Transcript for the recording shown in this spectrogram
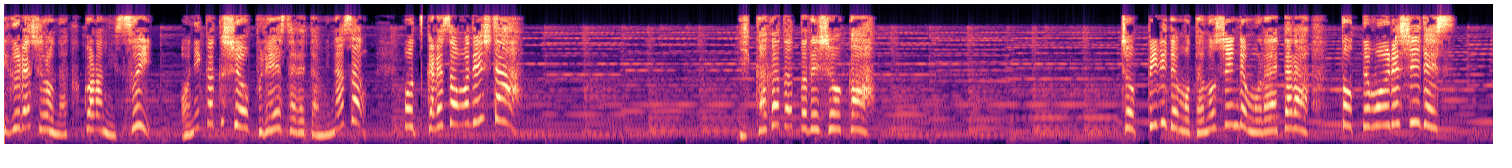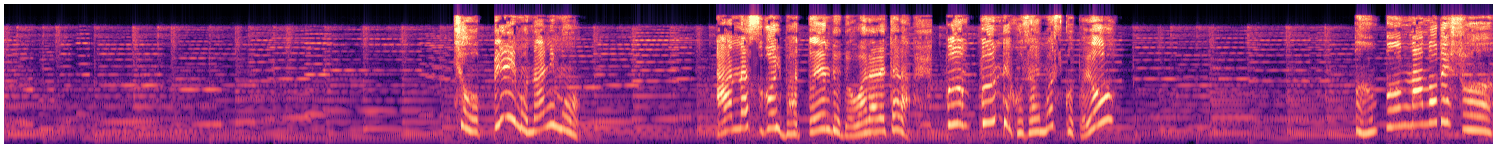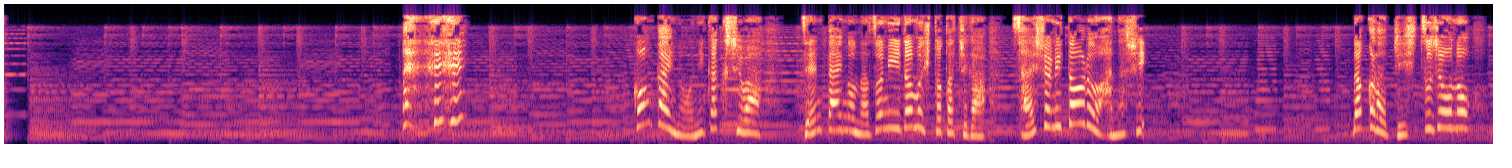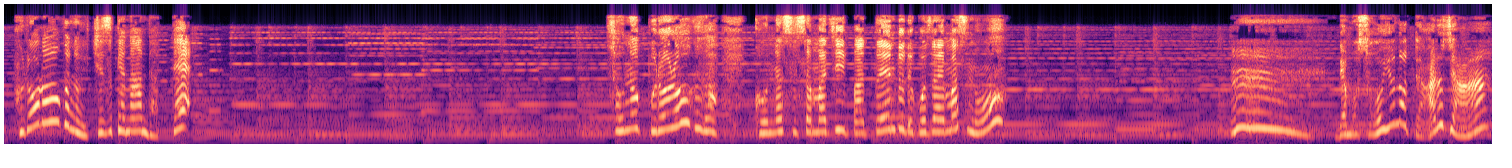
日暮らしの泣く頃に水、鬼隠しをプレイされた皆さん、お疲れ様でしたいかがだったでしょうか？ちょっぴりでも楽しんでもらえたら、とっても嬉しいです。ちょっぴりも何も。あんなすごいバッドエンドで終わられたら、プンプンでございますことよ。プンプンなのです。今回の鬼隠しは、全体の謎に挑む人たちが最初に通るお話。だから実質上のプロローグの位置づけなんだって。そのプロローグがこんな凄まじいバッドエンドでございますの？うーん、でもそういうのってあるじゃん？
